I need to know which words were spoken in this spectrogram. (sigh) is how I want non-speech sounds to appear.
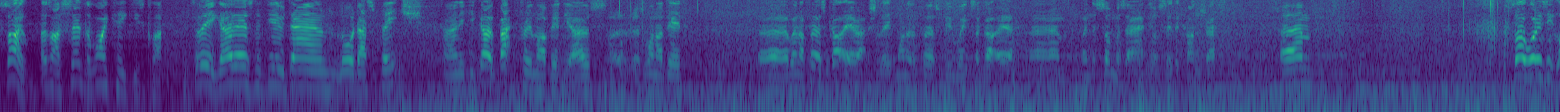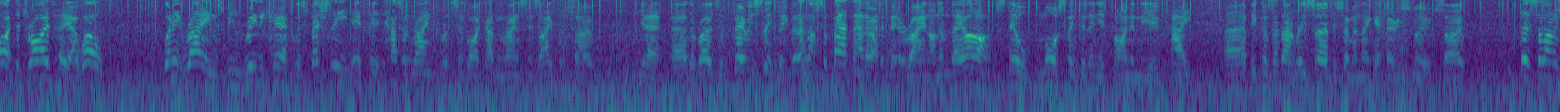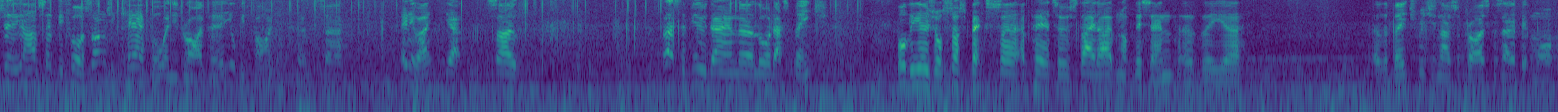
So, as I said, the Waikiki's Club. So there you go, there's the view down Lourdas Beach. And if you go back through my videos, uh, there's one I did uh, when I first got here actually, one of the first few weeks I got here, um, when the sun was out, you'll see the contrast. Um, so what is it like to drive here? Well, when it rains, be really careful, especially if it hasn't rained for like it hadn't rained since April. So yeah, uh, the roads are very slippy, but they're not so bad now they've had a bit of rain on them. They are still more slippy than you'd find in the UK uh, because they don't resurface them and they get very smooth. So, but so long as you, you know, I've said before, as long as you're careful when you drive here, you'll be fine. But uh, anyway, yeah, so, so that's the view down uh, Lourdas Beach. All the usual suspects uh, appear to have stayed open up this end of the uh, of the beach, which is no surprise because they're a bit more,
